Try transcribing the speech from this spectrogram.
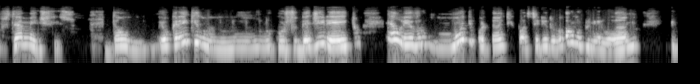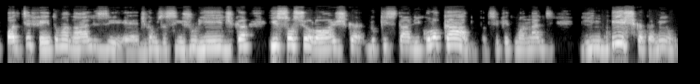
extremamente difícil. Então, eu creio que no, no, curso de Direito é um livro muito importante, que pode ser lido logo no primeiro ano, e pode ser feita uma análise, é, digamos assim, jurídica e sociológica do que está ali colocado. Pode ser feita uma análise linguística também, o,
